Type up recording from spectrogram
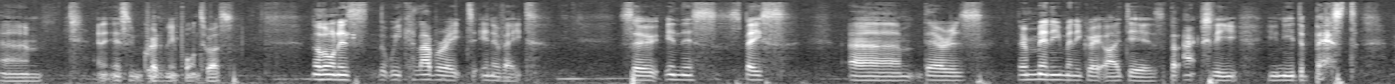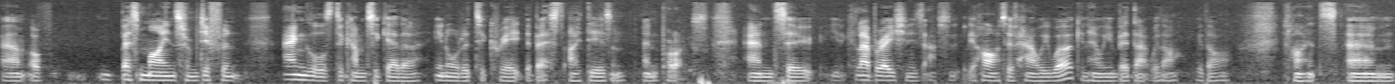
um, and it's incredibly important to us. Another one is that we collaborate to innovate. So in this space, um, there is there are many many great ideas, but actually you need the best um, of best minds from different angles to come together in order to create the best ideas and, and products. And so you know, collaboration is absolutely the heart of how we work and how we embed that with our with our clients. Um,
